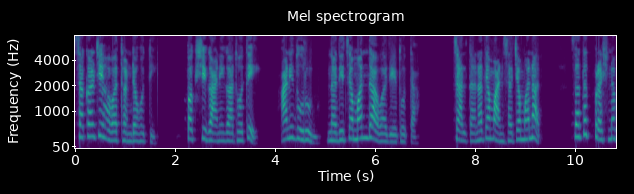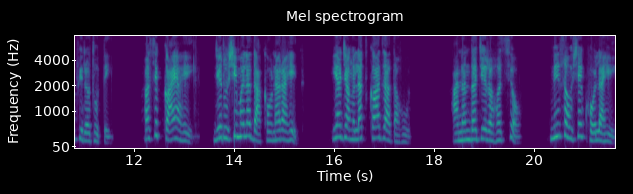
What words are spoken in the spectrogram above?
सकाळची हवा थंड होती. पक्षी गाणी गात होते आणि दुरून नदीचा मंद आवाज येत होता. चालताना त्या माणसाच्या मनात सतत प्रश्न फिरत होते. असे काय आहे जे ऋषी मला दाखवणार आहेत? या जंगलात का जात आहोत? आनंदाचे रहस्य निसंशय खोल आहे.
